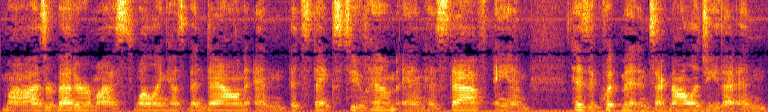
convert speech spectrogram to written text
my eyes are better, my swelling has been down and it's thanks to him and his staff and his equipment and technology that and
